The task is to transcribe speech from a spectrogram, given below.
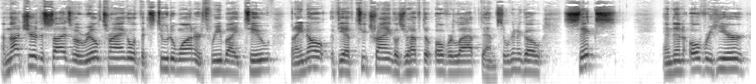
I'm not sure the size of a real triangle, if it's two to one or three by two, but I know if you have two triangles, you have to overlap them. So we're going to go six, and then over here,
